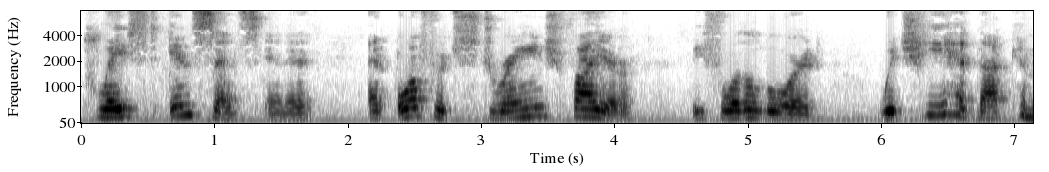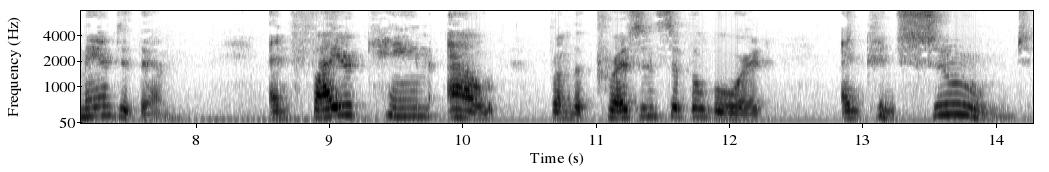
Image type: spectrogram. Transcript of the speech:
placed incense in it, and offered strange fire before the Lord, which he had not commanded them. And fire came out from the presence of the Lord and consumed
